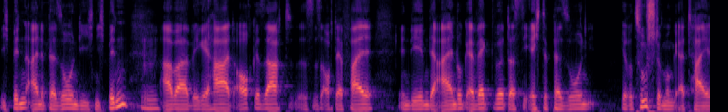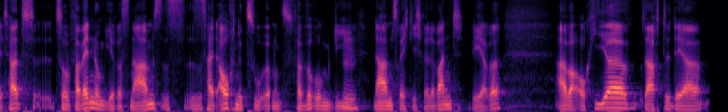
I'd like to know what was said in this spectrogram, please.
ich bin eine Person, die ich nicht bin. Mhm. Aber BGH hat auch gesagt, es ist auch der Fall, in dem der Eindruck erweckt wird, dass die echte Person ihre Zustimmung erteilt hat äh, zur Verwendung ihres Namens, ist, ist es halt auch eine Zuordnungsverwirrung, die mhm. namensrechtlich relevant wäre. Aber auch hier sagte der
